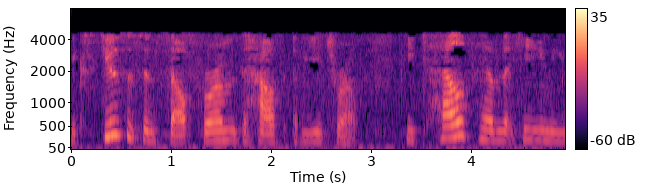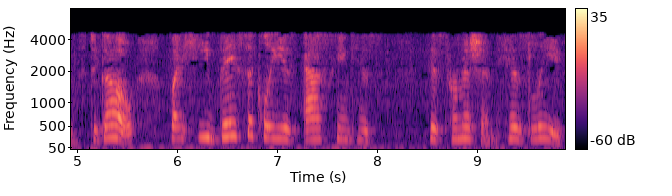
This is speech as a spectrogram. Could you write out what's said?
excuses himself from the house of Yitro. He tells him that he needs to go, but he basically is asking his his permission, his leave.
